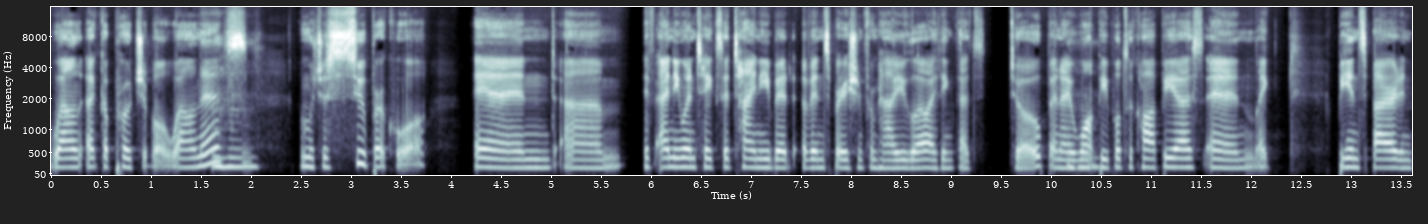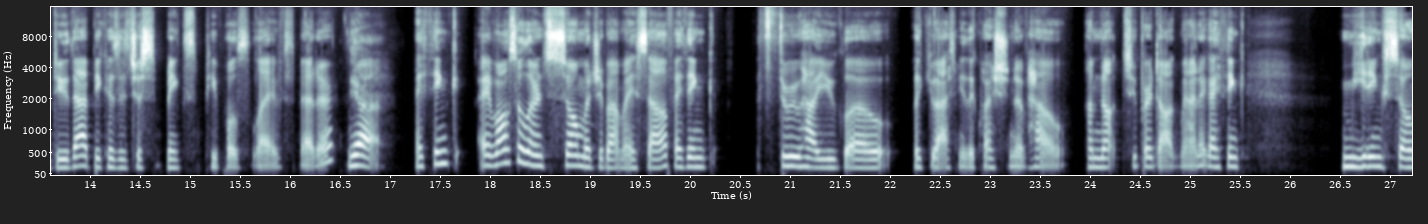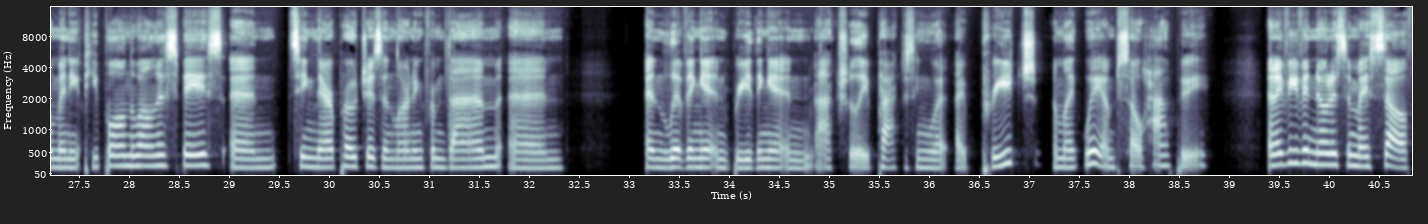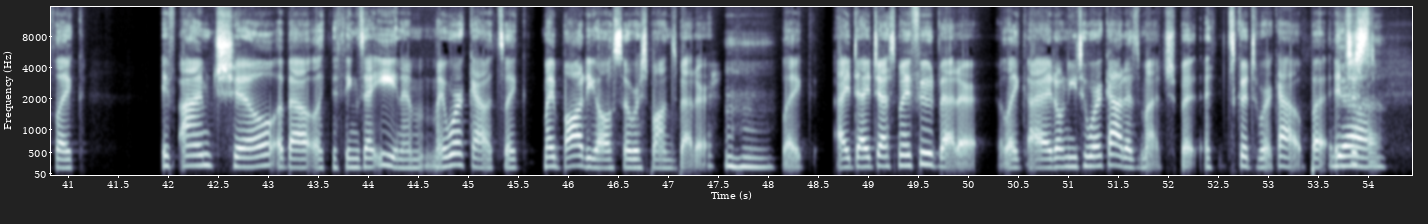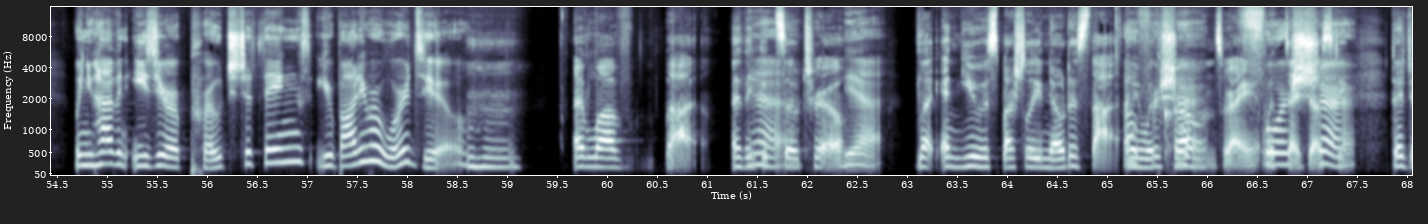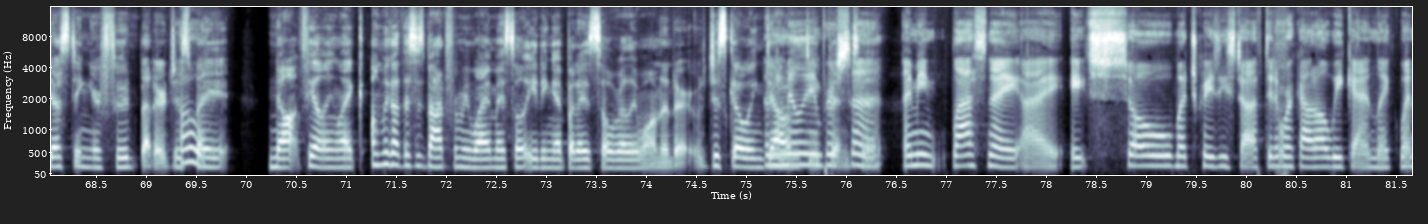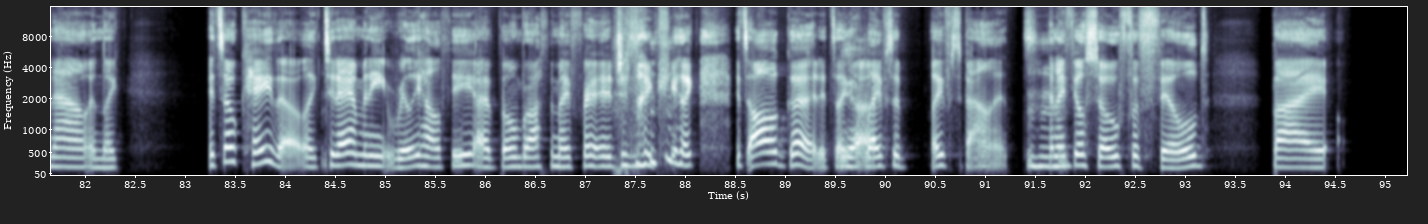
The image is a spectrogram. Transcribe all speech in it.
well, like approachable wellness, Mhm. which is super cool. And um, if anyone takes a tiny bit of inspiration from How You Glow, I think that's dope. And I want Mhm. people to copy us and like be inspired and do that because it just makes people's lives better. Yeah. I think I've also learned so much about myself. I think through How You Glow, like you asked me the question of how I'm not super dogmatic. I think meeting so many people in the wellness space and seeing their approaches and learning from them and and living it and breathing it and actually practicing what I preach, I'm like, wait, I'm so happy. And I've even noticed in myself, like, if I'm chill about like the things I eat and I'm, my workouts, like my body also responds better. Mm-hmm. Like I digest my food better. Like I don't need to work out as much, but it's good to work out. But it's yeah. just when you have an easier approach to things, your body rewards you. hmm I love that. I think it's so true. Yeah, Like, and you especially notice that. I Oh, mean, with for sure. Crohn's, right? for with digesting, sure. digesting your food better just Oh. by not feeling like, oh my god, this is bad for me. Why am I still eating it? But I still really wanted it, just going down a million percent. I mean, last night I ate so much crazy stuff. Didn't work out all weekend. Like went out and like. It's okay though. Like today, I'm gonna eat really healthy. I have bone broth in my fridge, and like like it's all good. It's like Yeah. life's a life's balance, and I Mhm. feel so fulfilled by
